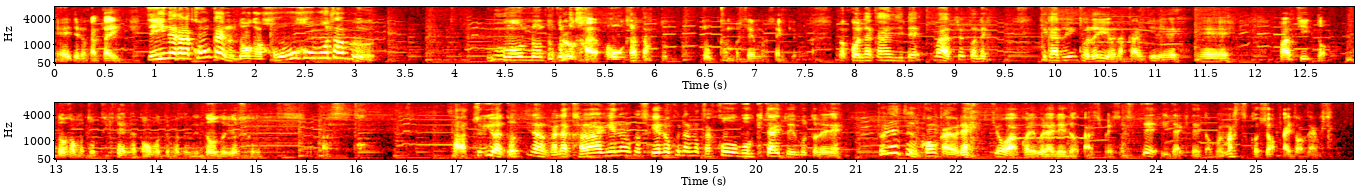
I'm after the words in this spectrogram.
えー、というの方って言いながら今回の動画ほぼほぼ多分、無音のところが多かったとかもしれませんけど。まあ、こんな感じで、まあ、ちょっとね、手軽に撮れるような感じでね、えー、パチッと動画も撮っていきたいなと思ってますので、どうぞよろしくお願いします。さあ、次はどっちなのかな？唐揚げなのか、スケロクなのか、交互期待ということでね、とりあえず今回はね、今日はこれぐらいで動画を示させていただきたいと思います。ご視聴ありがとうございました。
